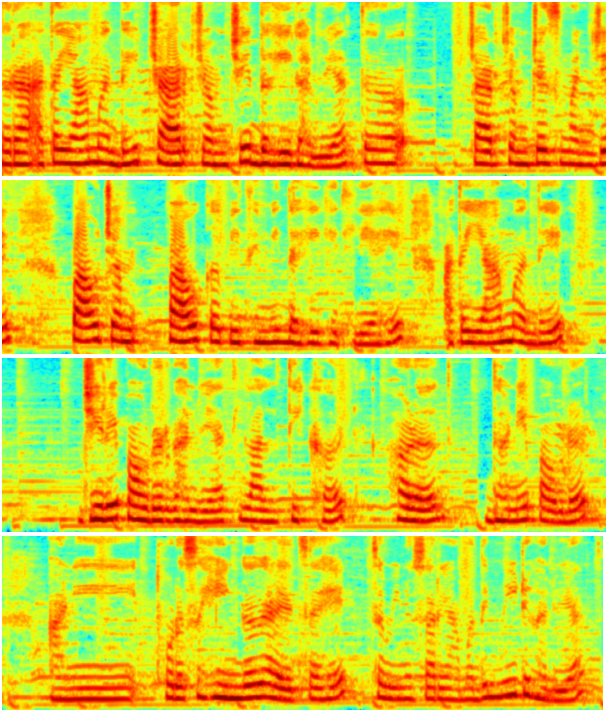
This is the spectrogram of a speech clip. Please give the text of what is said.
तर आता यामध्ये चार चमचे दही घालूयात. तर चार चमचेच म्हणजे पाव चम पाव कप इथे मी दही घेतली आहे. आता यामध्ये जिरे पावडर घालूयात. लाल तिखट हळद धने पावडर आणि थोडंसं हिंग घालायचं आहे. चवीनुसार यामध्ये मीठ घालूयात.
